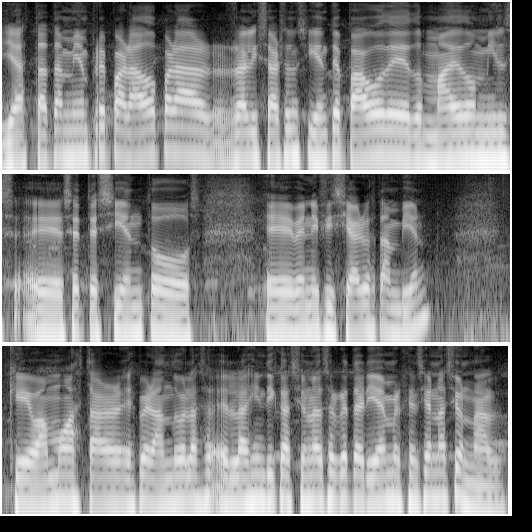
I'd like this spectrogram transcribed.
ya está también preparado para realizarse un siguiente pago de más de 2.700 beneficiarios también que vamos a estar esperando las, indicaciones de la Secretaría de Emergencia Nacional.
